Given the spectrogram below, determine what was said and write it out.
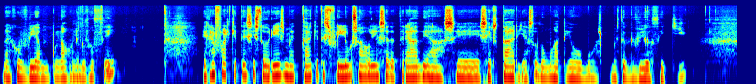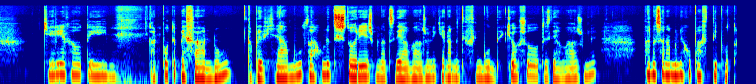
να έχω βιβλία μου που να έχουν εκδοθεί. Έγραφα αρκετές ιστορίες μετά και τις φιλούσα όλες σε τετράδια, σε συρτάρια στο δωμάτιό μου, ας πούμε, στη βιβλιοθήκη. Και έλεγα ότι αν πότε πεθάνω, τα παιδιά μου θα έχουν τις ιστορίες μου να τις διαβάζουν και να με τη θυμούνται. Και όσο τις διαβάζουν, θα είναι σαν να μην έχω πάθει τίποτα.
